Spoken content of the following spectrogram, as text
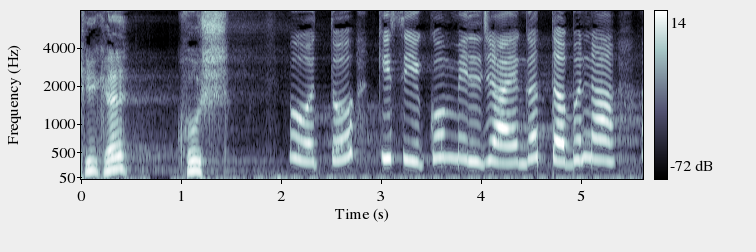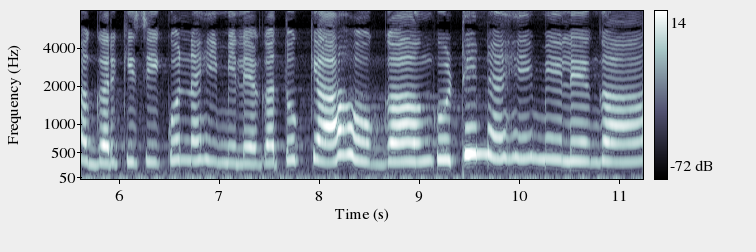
ठीक है? खुश। वो तो किसी को मिल जाएगा तब ना। अगर किसी को नहीं मिलेगा तो क्या होगा? अंगूठी नहीं मिलेगा।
